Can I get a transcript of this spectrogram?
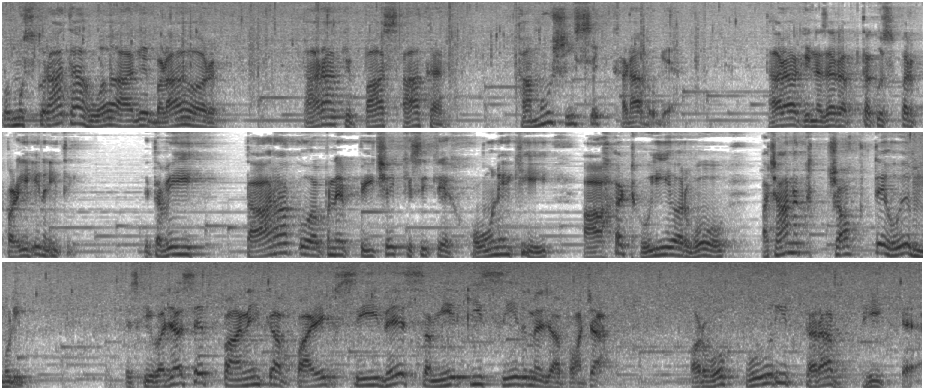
वो मुस्कुराता हुआ आगे बढ़ा और तारा के पास आकर खामोशी से खड़ा हो गया। तारा की नज़र अब तक उस पर पड़ी ही नहीं थी, कि तभी तारा को अपने पीछे किसी के होने की आहट हुई और वो अचानक चौंकते हुए मुड़ी। इसकी वजह से पानी का पाइप सीधे समीर की सीध में जा पहुँचा और वो पूरी तरह भीग गया।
